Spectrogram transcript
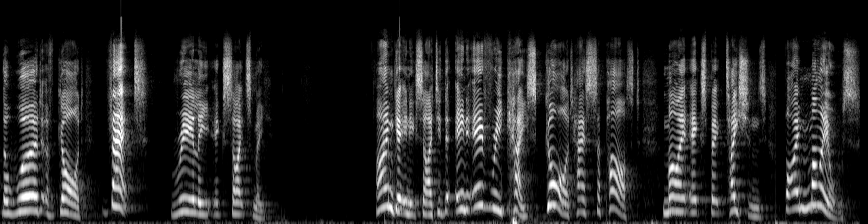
the Word of God. That really excites me. I'm getting excited that in every case, God has surpassed my expectations by miles.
